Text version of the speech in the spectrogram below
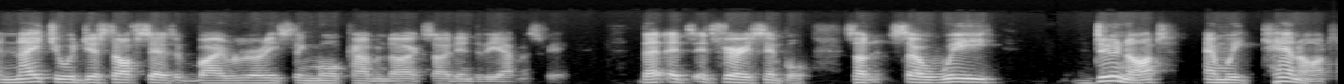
and nature would just offset it by releasing more carbon dioxide into the atmosphere. That it's it's very simple. So so we do not and we cannot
